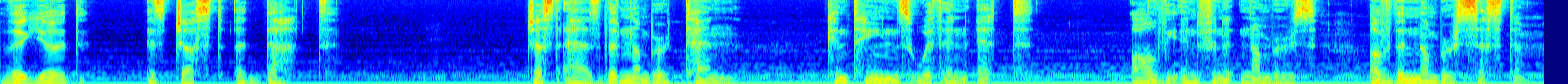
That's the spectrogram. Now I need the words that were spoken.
The Yud is just a dot. Just as the number 10 contains within it all the infinite numbers of the number system,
